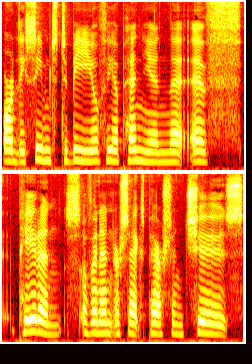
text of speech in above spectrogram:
or they seemed to be, of the opinion that if parents of an intersex person choose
